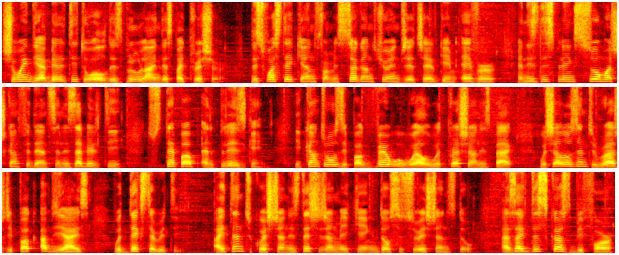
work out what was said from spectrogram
showing the ability to hold his blue line despite pressure. This was taken from his second QMJHL game ever and is displaying so much confidence in his ability to step up and play his game. He controls the puck very well with pressure on his back, which allows him to rush the puck up the ice with dexterity. I tend to question his decision making in those situations though. As I discussed before,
